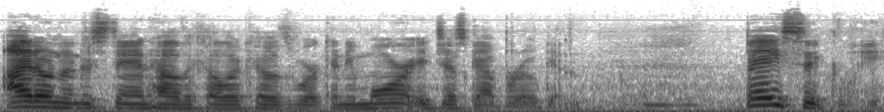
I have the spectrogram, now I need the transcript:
I don't understand how the color codes work anymore. It just got broken. Basically,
